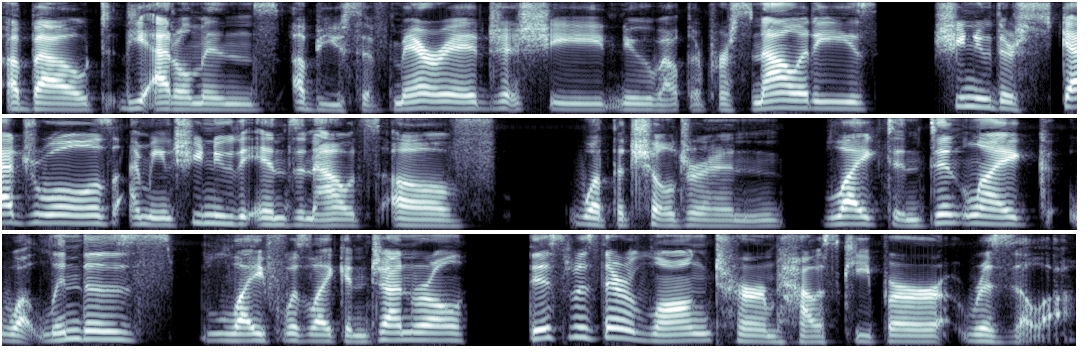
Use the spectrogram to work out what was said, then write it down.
about the Edelmans' abusive marriage. She knew about their personalities. She knew their schedules. I mean, she knew the ins and outs of what the children liked and didn't like, what Linda's life was like in general. This was their long term housekeeper, Rozilla.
